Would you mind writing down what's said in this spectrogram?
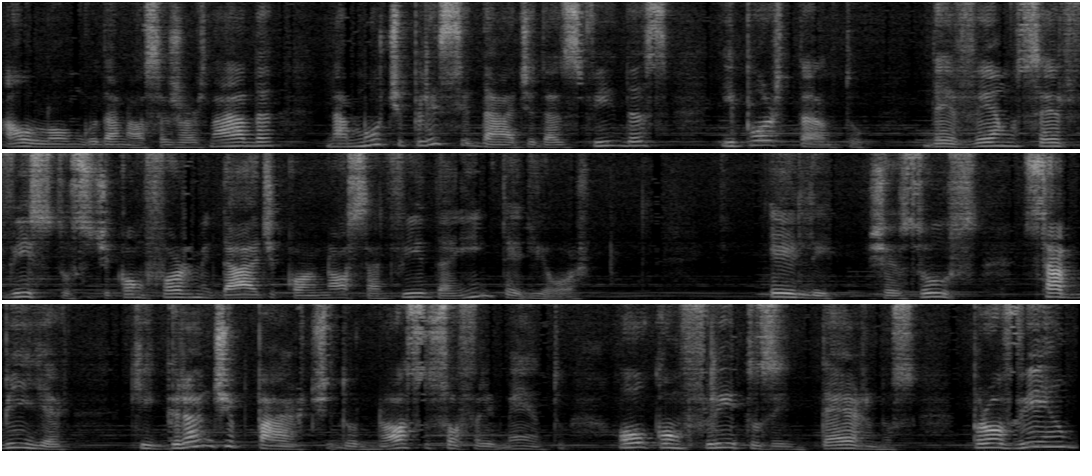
ao longo da nossa jornada na multiplicidade das vidas e, portanto, devemos ser vistos de conformidade com a nossa vida interior. Ele, Jesus, sabia que grande parte do nosso sofrimento ou conflitos internos proviam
